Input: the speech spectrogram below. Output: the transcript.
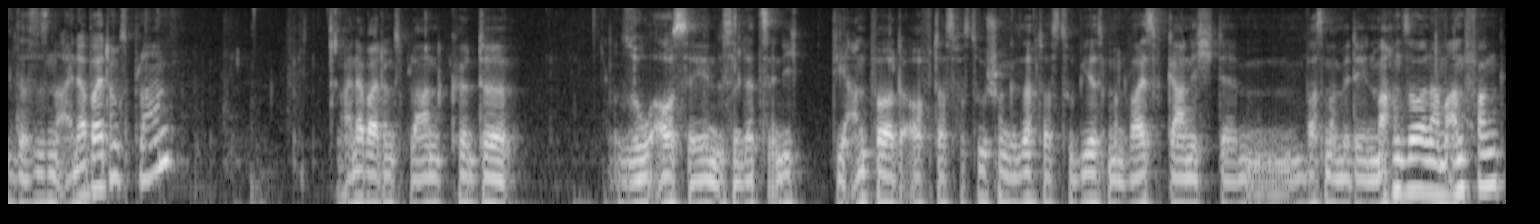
Das ist ein Einarbeitungsplan. Einarbeitungsplan könnte so aussehen, ist ja letztendlich die Antwort auf das, was du schon gesagt hast, Tobias. Man weiß gar nicht, ähm, was man mit denen machen soll am Anfang.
